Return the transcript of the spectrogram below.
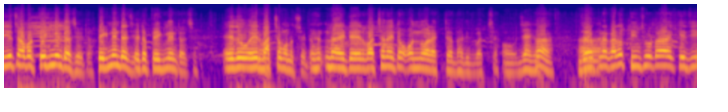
দিয়েছে আবার প্রেগনেন্ট আছে এটা। প্রেগনেন্ট আছে? এটা প্রেগনেন্ট আছে। এই তো এর বাচ্চা মনে হচ্ছে এটা। না এটা এর বাচ্চা না এটা অন্য আর একটা ধারির বাচ্চা। ও যাই হোক। হ্যাঁ যাই হোক না কেন তিনশো টাকা কেজি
